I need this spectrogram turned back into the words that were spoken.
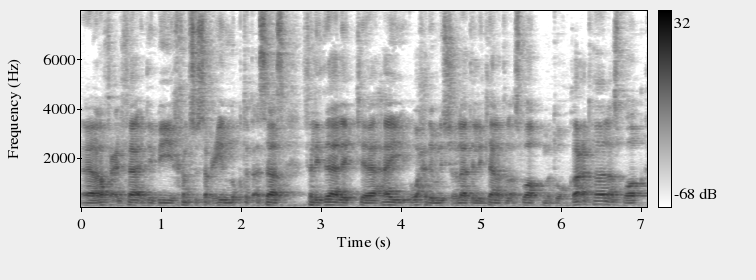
آه، رفع الفائدة ب 75 نقطة أساس. فلذلك آه، هاي واحدة من الشغلات اللي كانت الأسواق متوقعتها الأسواق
